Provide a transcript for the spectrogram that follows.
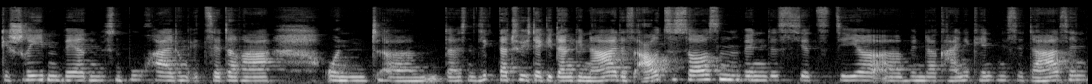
geschrieben werden müssen, Buchhaltung etc. Und ähm, da liegt natürlich der Gedanke nahe, das outzusourcen, wenn das jetzt hier, äh, wenn da keine Kenntnisse da sind.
